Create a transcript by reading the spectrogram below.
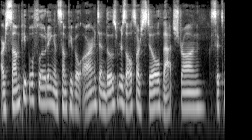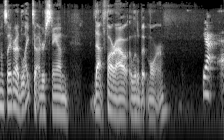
are some people floating and some people aren't? And those results are still that strong six months later? I'd like to understand that far out a little bit more. Yeah,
